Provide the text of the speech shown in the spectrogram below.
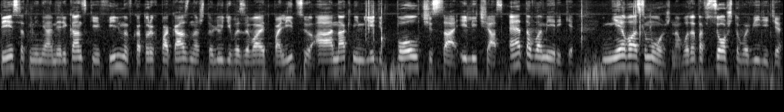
бесят меня американские фильмы, в которых показано, что люди вызывают полицию, а она к ним едет полчаса или час. Это в Америке невозможно. Вот это все, что вы видите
